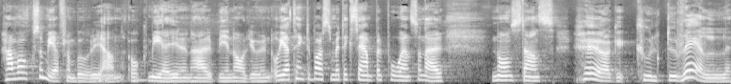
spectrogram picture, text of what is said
han var också med från början och med i den här biennaljuryn. Och jag tänkte bara som ett exempel på en sån här någonstans högkulturell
